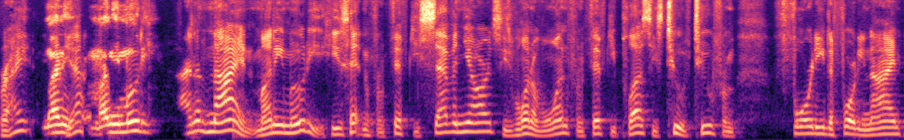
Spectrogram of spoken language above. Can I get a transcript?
Right? Money, yeah. money Moody. Nine of nine. Money Moody. He's hitting from 57 yards. He's one of one from 50 plus. He's two of two from 40 to 49.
